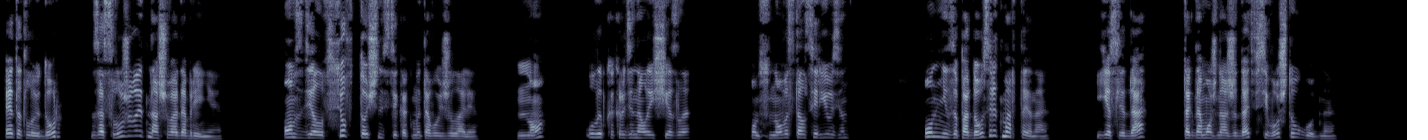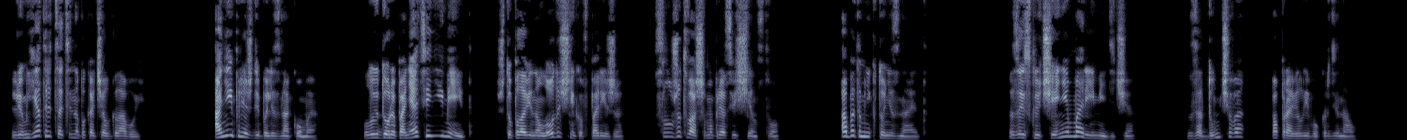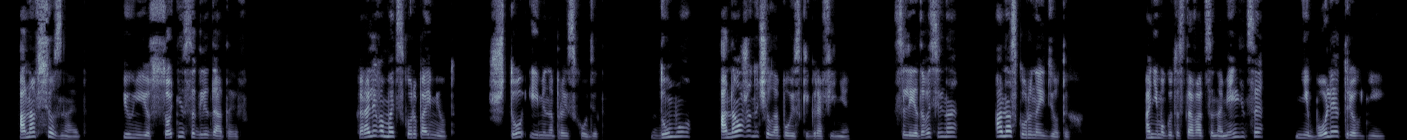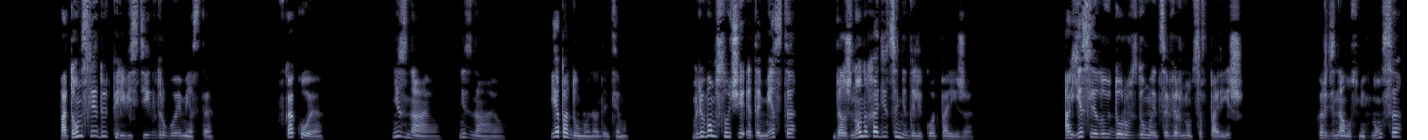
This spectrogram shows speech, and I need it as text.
Этот Луидор заслуживает нашего одобрения. Он сделал все в точности, как мы того и желали. Но улыбка кардинала исчезла. Он снова стал серьезен. Он не заподозрит Мартена? Если да, тогда можно ожидать всего, что угодно. Люмье отрицательно покачал головой. Они и прежде были знакомы. Луидор и понятия не имеет, что половина лодочников в Париже служит вашему преосвященству. Об этом никто не знает. За исключением Марии Медичи. Задумчиво поправил его кардинал. Она все знает, и у нее сотни соглядатаев. Королева-мать скоро поймет, что именно происходит. Думаю, она уже начала поиски графини. Следовательно, она скоро найдет их. Они могут оставаться на мельнице не более трех дней. Потом следует перевести их в другое место. В какое? Не знаю, не знаю. Я подумаю над этим. В любом случае, это место должно находиться недалеко от Парижа. А если Луидору вздумается вернуться в Париж? Кардинал усмехнулся,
